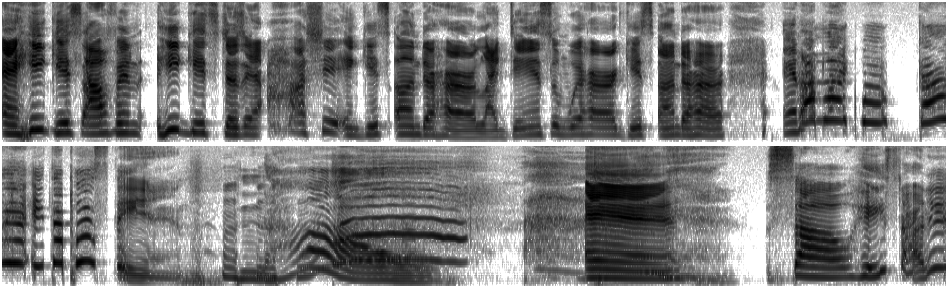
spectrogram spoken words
And he gets off and he gets to say, oh shit, and gets under her, like dancing with her, gets under her. And I'm like, well, go ahead, eat the pussy then. No. And so he started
